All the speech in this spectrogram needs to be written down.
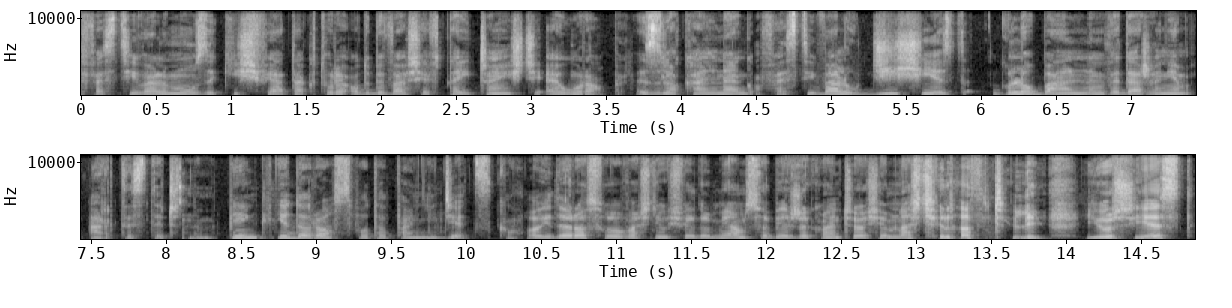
festiwal muzyki świata, który odbywa się w tej części Europy. Z lokalnego festiwalu dziś jest globalnym wydarzeniem artystycznym. Pięknie dorosło to pani dziecko. Oj, dorosło. Właśnie uświadomiłam sobie, że kończy 18 lat, czyli już jest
